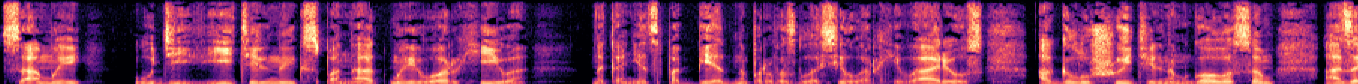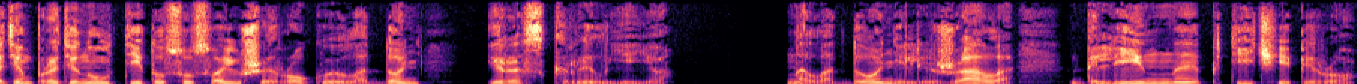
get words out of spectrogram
«Самый удивительный экспонат моего архива», — наконец победно провозгласил архивариус оглушительным голосом, а затем протянул Титусу свою широкую ладонь и раскрыл ее. На ладони лежало длинное птичье перо,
